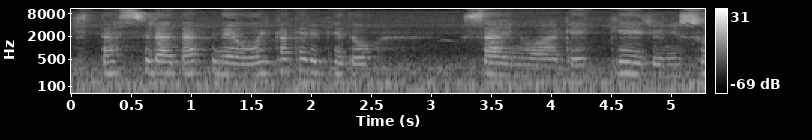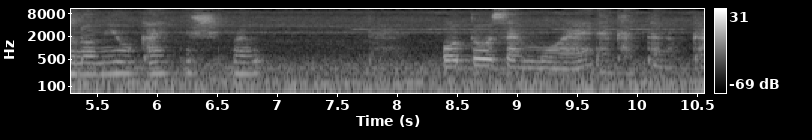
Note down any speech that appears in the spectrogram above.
ひたすらダフネを追いかけるけど最後は月桂樹にその身を変えてしまう。お父さんも会えなかったのか。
